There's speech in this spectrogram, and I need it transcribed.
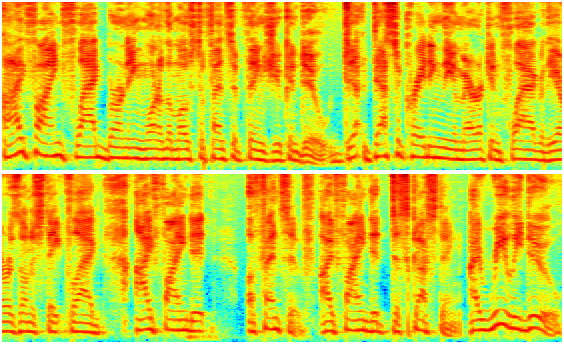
I find flag burning one of the most offensive things you can do. De- desecrating the American flag or the Arizona state flag, I find it offensive. I find it disgusting. I really do,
